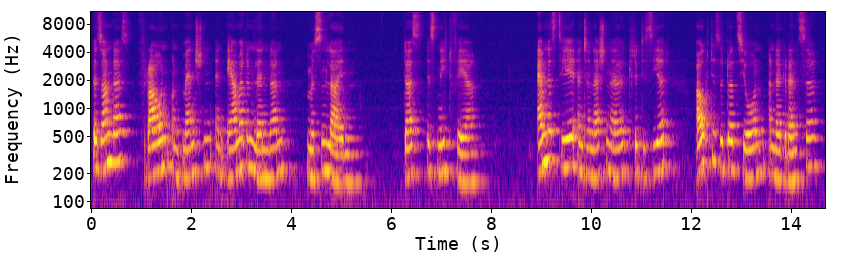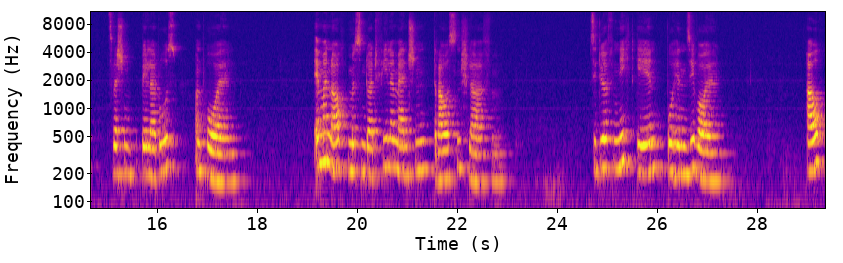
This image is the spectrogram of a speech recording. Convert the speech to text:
Besonders Frauen und Menschen in ärmeren Ländern müssen leiden. Das ist nicht fair. Amnesty International kritisiert auch die Situation an der Grenze zwischen Belarus und Polen. Immer noch müssen dort viele Menschen draußen schlafen. Sie dürfen nicht gehen, wohin sie wollen. Auch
